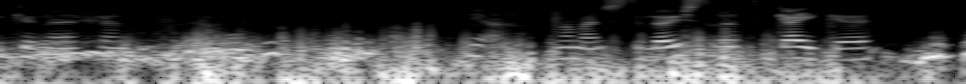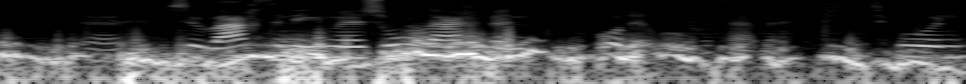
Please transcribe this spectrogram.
kunnen gaan oefenen om ja, naar mensen te luisteren, te kijken, uh, ze waar te nemen zonder daar een oordeel over te hebben. Gewoon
